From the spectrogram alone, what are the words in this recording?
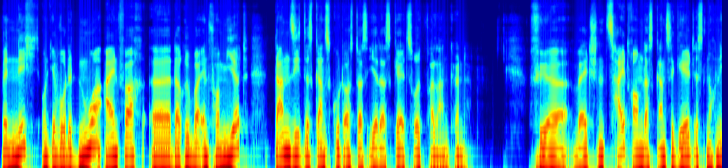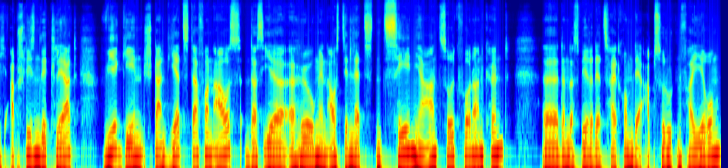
Wenn nicht und ihr wurdet nur einfach äh, darüber informiert, dann sieht es ganz gut aus, dass ihr das Geld zurückverlangen könnt. Für welchen Zeitraum das Ganze gilt, ist noch nicht abschließend geklärt. Wir gehen Stand jetzt davon aus, dass ihr Erhöhungen aus den letzten zehn Jahren zurückfordern könnt, äh, denn das wäre der Zeitraum der absoluten Verjährung.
